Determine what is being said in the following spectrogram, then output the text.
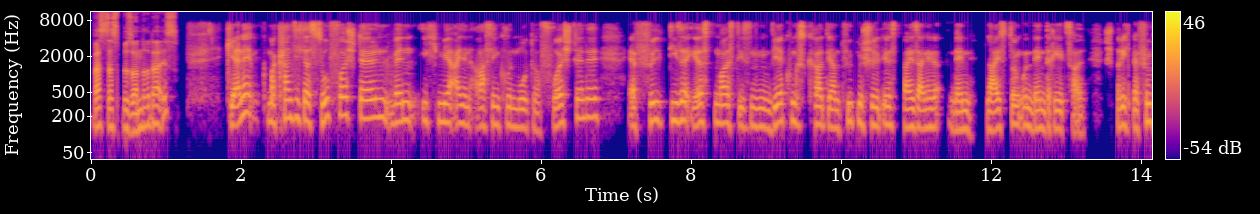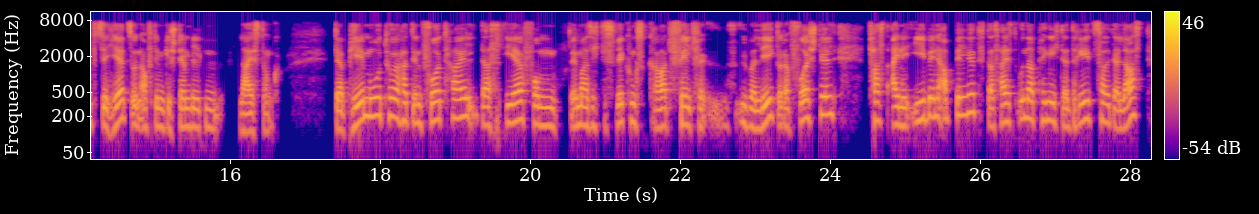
was das Besondere da ist? Gerne. Man kann sich das so vorstellen, wenn ich mir einen Asynchronmotor vorstelle, erfüllt dieser erstmals diesen Wirkungsgrad, der am Typenschild ist, bei seiner Nennleistung und Nenndrehzahl. Sprich bei 50 Hertz und auf dem gestempelten Leistung. Der P-Motor hat den Vorteil, dass er vom, wenn man sich das Wirkungsgradfeld überlegt oder vorstellt, fast eine Ebene abbildet. Das heißt, unabhängig der Drehzahl der Last,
